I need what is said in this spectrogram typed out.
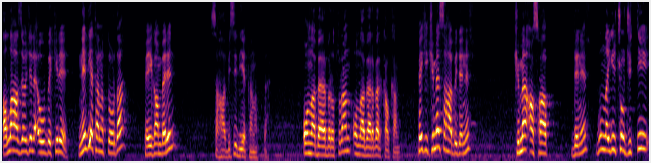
Allah Azze ve Celle Ebu Bekir'i ne diye tanıttı orada? Peygamberin sahabisi diye tanıttı. Onunla beraber oturan, onunla beraber kalkan. Peki kime sahabi denir? Kime ashab denir? Bununla ilgili çok ciddi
